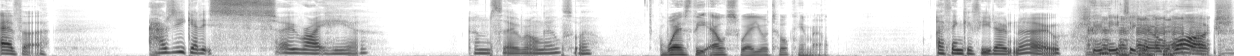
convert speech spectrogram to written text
ever. How did he get it so right here and so wrong elsewhere? Where's the elsewhere you're talking about? I think if you don't know, you need to go and watch.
